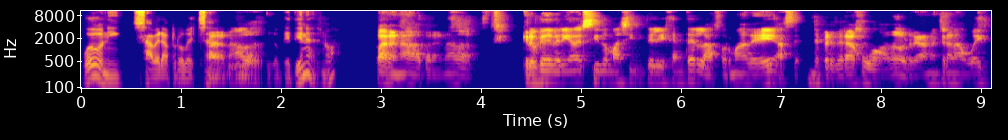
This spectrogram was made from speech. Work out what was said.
juego ni saber aprovechar lo, que tienes, ¿no? Para nada, para nada. Creo que debería haber sido más inteligente en la forma de, de perder al jugador. Realmente en Wake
